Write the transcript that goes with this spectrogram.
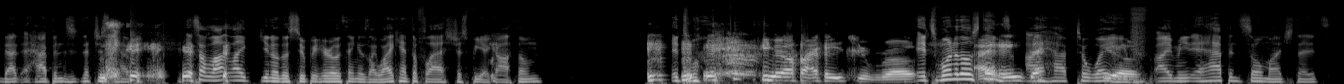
that happens. That just happens. it's a lot like you know the superhero thing is like why can't the Flash just be a Gotham? It's Yo, I hate you, bro. it's one of those I things hate I, have to wave. I mean, it happens so much that it's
